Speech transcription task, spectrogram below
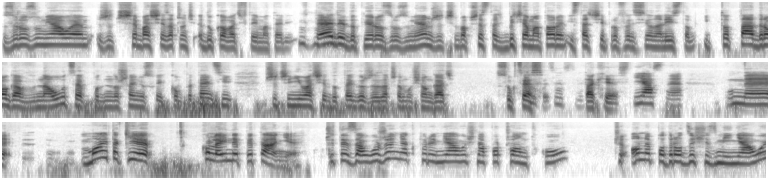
zrozumiałem, że trzeba się zacząć edukować w tej materii. Mhm. Wtedy dopiero zrozumiałem, że trzeba przestać być amatorem i stać się profesjonalistą. I to ta droga w nauce, w podnoszeniu swoich kompetencji przyczyniła się do tego, że zacząłem osiągać sukcesy. Sukcesy. Tak jest. Jasne. N- Moje takie kolejne pytanie. Czy te założenia, które miałeś na początku, czy one po drodze się zmieniały?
